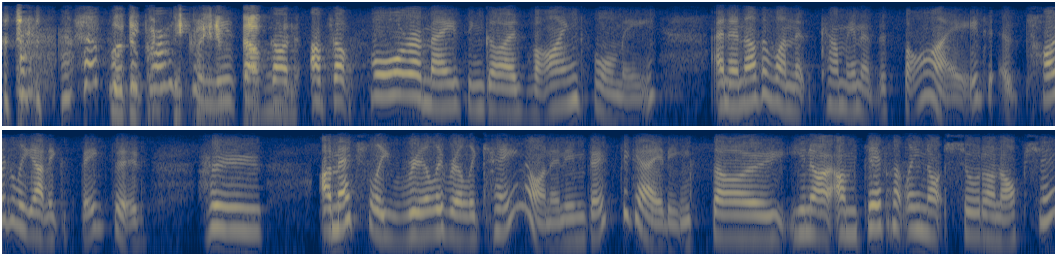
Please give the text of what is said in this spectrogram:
well, the great thing is I've got I've got four amazing guys vying for me, and another one that's come in at the side, totally unexpected, who I'm actually really, really keen on and investigating. So, you know, I'm definitely not short on options.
